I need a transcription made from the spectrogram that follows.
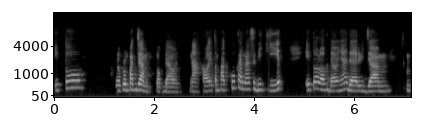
Itu 24 jam lockdown. Nah, kalau di tempatku karena sedikit, itu lockdownnya dari jam 4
